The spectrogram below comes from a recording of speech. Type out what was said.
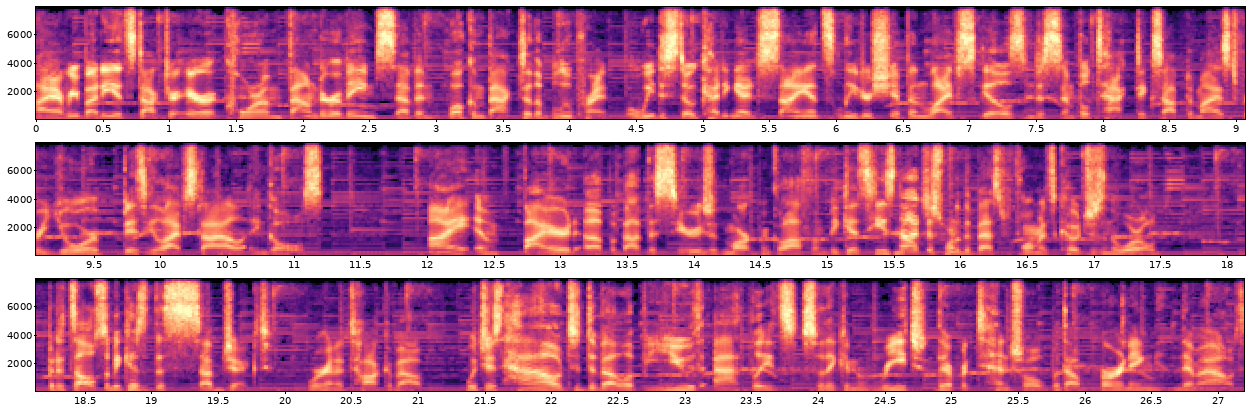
Hi, everybody. It's Dr. Erik Korem, founder of AIM7. Welcome back to The Blueprint, where we distill cutting edge science, leadership, and life skills into simple tactics optimized for your busy lifestyle and goals. I am fired up about this series with Mark McLaughlin because he's not just one of the best performance coaches in the world, but it's also because of the subject we're going to talk about, which is how to develop youth athletes so they can reach their potential without burning them out.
